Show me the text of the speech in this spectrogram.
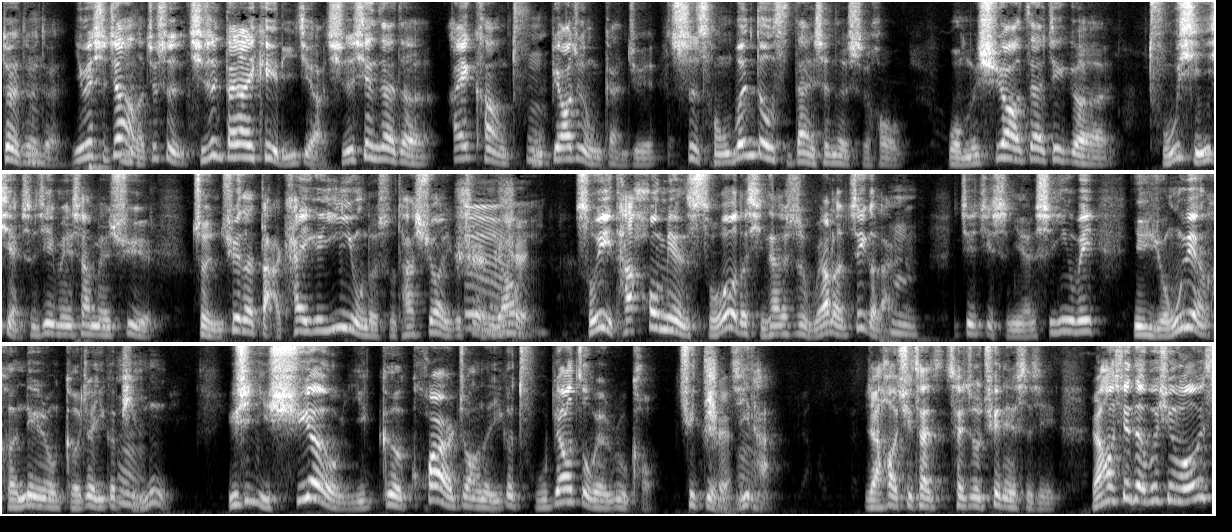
对对对，因为是这样的，就是其实大家也可以理解啊，其实现在的 icon 图标这种感觉是从 Windows 诞生的时候，我们需要在这个图形显示界面上面去准确的打开一个应用的时候，它需要一个图标，所以它后面所有的形态是围绕着这个来的。嗯。这几十年是因为你永远和内容隔着一个屏幕，于是你需要有一个块儿状的一个图标作为入口去点击它。然后去才才做确定事情，然后现在微信 OS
